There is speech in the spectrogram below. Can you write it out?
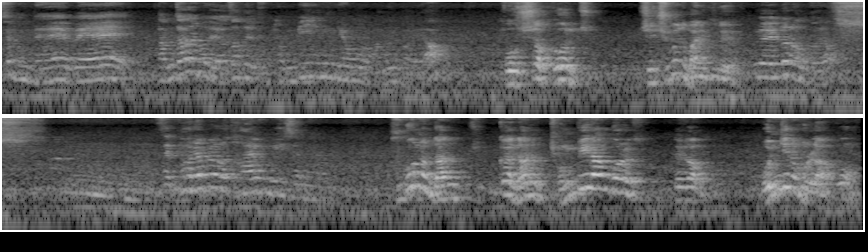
쌤 근데 왜 남자들보다 여자들이 더 변비인 경우가 많은 거예요? 오, 진짜 그건 주- 제 주변도 많이 그래요. 왜 그런 거예요? 음, 쌤 별의별로 다 알고 계시잖아요. 그거는 난, 그러니까 나는 변비란 걸 내가 뭔지는 몰랐고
